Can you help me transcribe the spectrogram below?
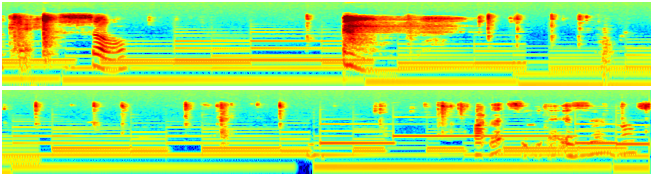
Okay, so uh, let's see. Is that house?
